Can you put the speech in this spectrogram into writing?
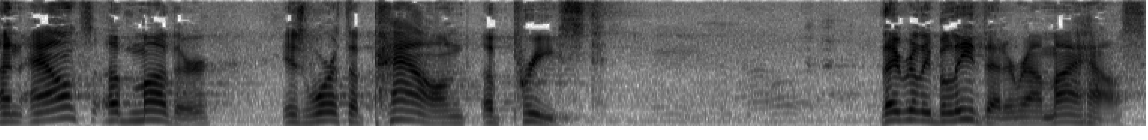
An ounce of mother is worth a pound of priest. They really believe that around my house.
